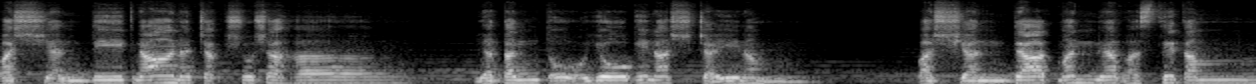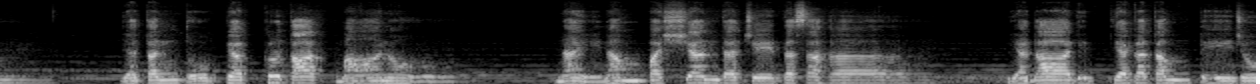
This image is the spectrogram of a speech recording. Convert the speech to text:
पश्यन्ति ज्ञानचक्षुषः। यतन्तो योगिनश्चैनम् पश्यन्त्यात्मन्यवस्थितम्। यतन्तोऽप्यकृतात्मानो नैनं पश्यन्त चेतसः यदादित्यगतं तेजो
